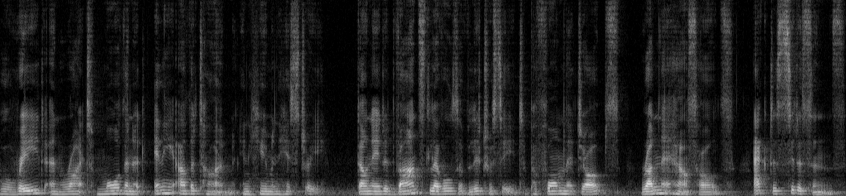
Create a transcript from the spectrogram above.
will read and write more than at any other time in human history. They'll need advanced levels of literacy to perform their jobs, run their households, act as citizens,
